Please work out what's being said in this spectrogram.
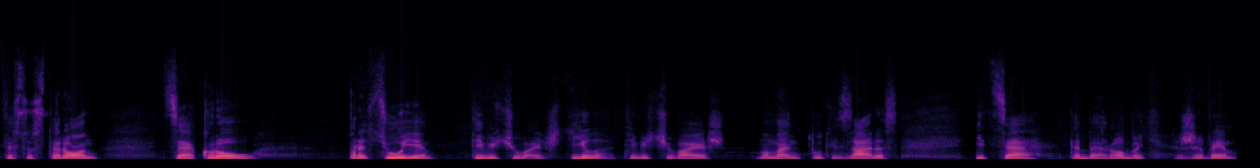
тестостерон, це кров працює, ти відчуваєш тіло, ти відчуваєш момент тут і зараз, і це тебе робить живим.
